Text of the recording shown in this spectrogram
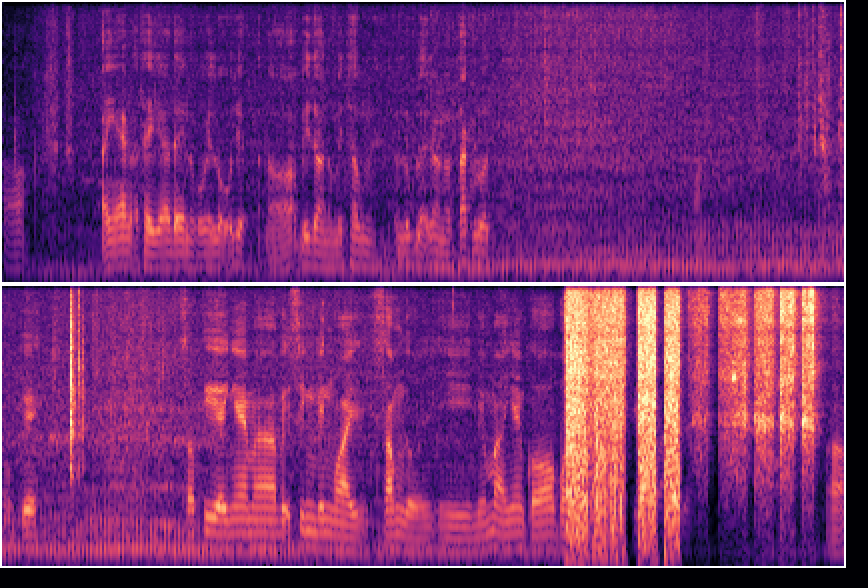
đó anh em đã thấy đây nó có cái lỗ chưa? Đó, bây giờ nó mới thông này. Lúc nãy là nó tắc luôn. Ok. Sau khi anh em à, vệ sinh bên ngoài xong rồi thì nếu mà anh em có vòi đó.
